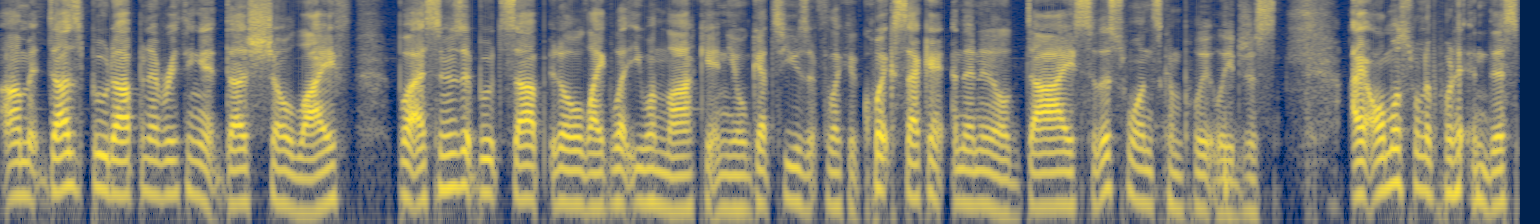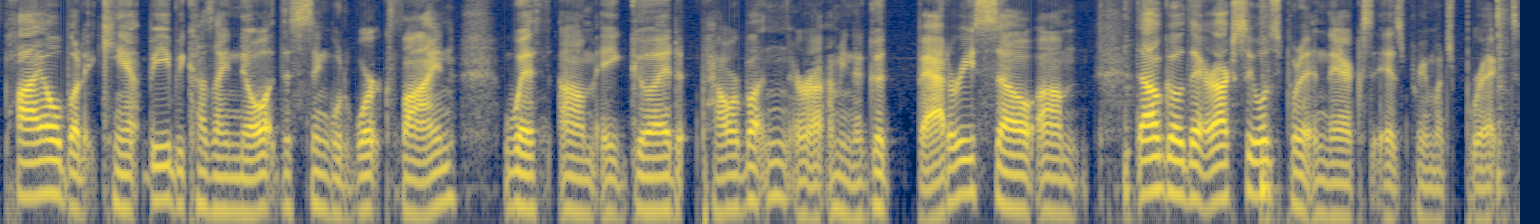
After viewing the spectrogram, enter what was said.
Um, it does boot up and everything, it does show life, but as soon as it boots up, it'll like let you unlock it and you'll get to use it for like a quick second and then it'll die. So this one's completely just I almost want to put it in this pile, but it can't be because I know it, this thing would work fine with um, a good power button, or I mean a good battery. So um, that'll go there. Actually, we'll just put it in there because it is pretty much bricked.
